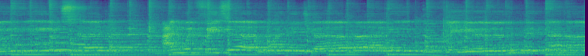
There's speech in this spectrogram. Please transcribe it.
يسأل عن والفزة والجهل طيبنا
